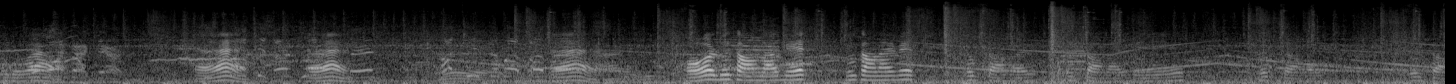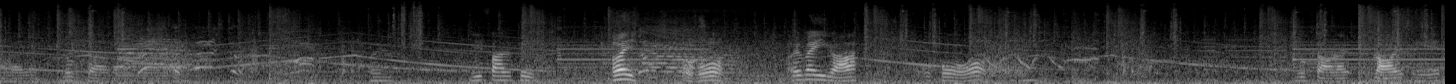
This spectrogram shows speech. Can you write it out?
ม่รู้ว่า Back there! เออ Focus on Ah. driving, man! I'll keep them up, up, เออโอ้ลูกสองร้อยเมตร ลูกสองร้อยเมตร ลูกสองร้อยลูกสองร้อยเมตร ลูกสองร้อยลูกสองร้อยลูกสองร้อยนี่ฟันปิดเฮ้ย โอ้โห เฮ้ย ไม่อีกเหรอ โอ้โห ลูกสองร้อยร้อยเมตร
